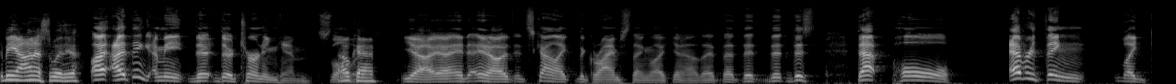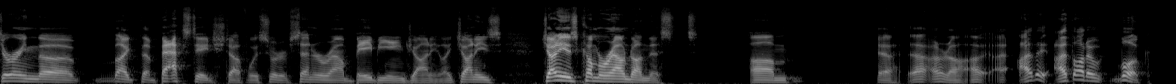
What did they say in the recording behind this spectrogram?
To be honest with you. I, I think. I mean, they're they're turning him slowly. Okay. Yeah, yeah, and you know, it's kind of like the Grimes thing. Like you know, that that, that that this that whole everything like during the like the backstage stuff was sort of centered around babying Johnny. Like Johnny's Johnny has come around on this. Um, yeah, I don't know. I I I, think, I thought it. Look,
